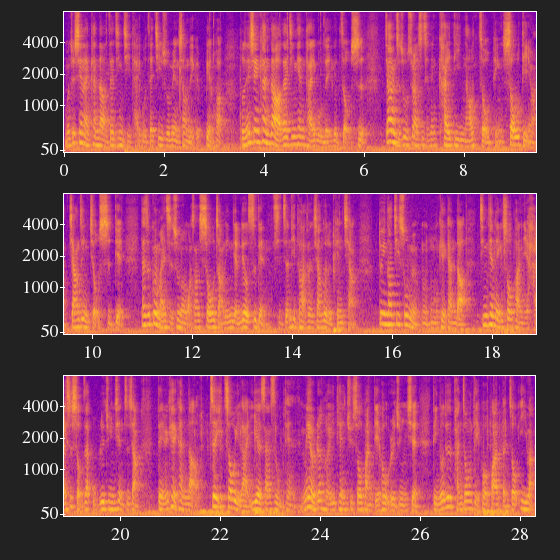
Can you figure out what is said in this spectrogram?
我们就先来看到在近期台股在技术面上的一个变化。首先，先看到在今天台股的一个走势，加权指数虽然是呈现开低，然后走平收跌嘛，将近九十点，但是贵买指数呢往上收涨零点六四点，其整体都还算相对的偏强。对应到技术面，嗯，我们可以看到今天的一个收盘也还是守在五日均线之上，等于可以看到这一周以来一二三四五天没有任何一天去收盘跌破五日均线，顶多就是盘中跌破，包含本周一嘛，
